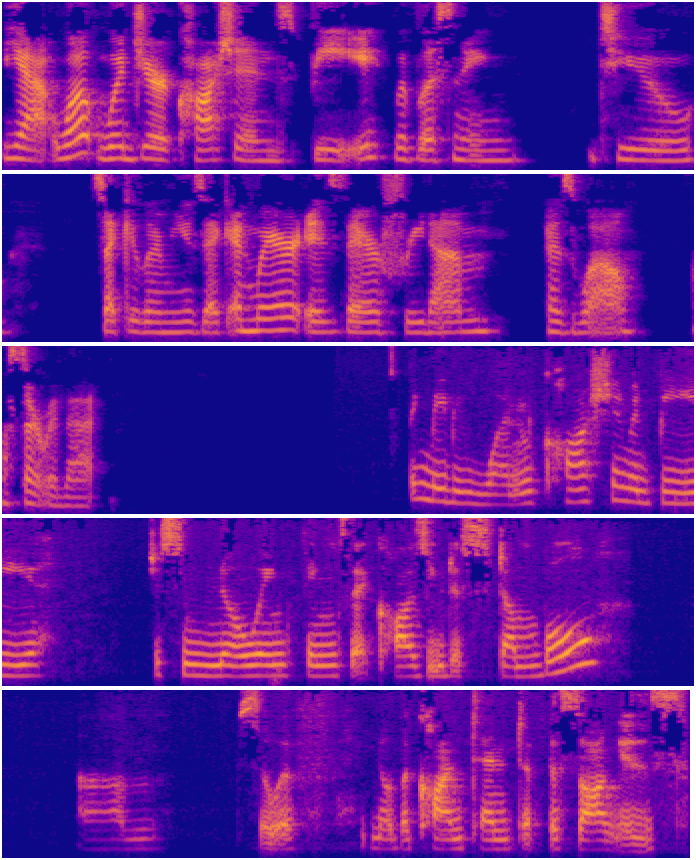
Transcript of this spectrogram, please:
yeah. What would your cautions be with listening to secular music and where is there freedom as well? I'll start with that. I think maybe one caution would be just knowing things that cause you to stumble. Um, so if you know the content of the song is,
